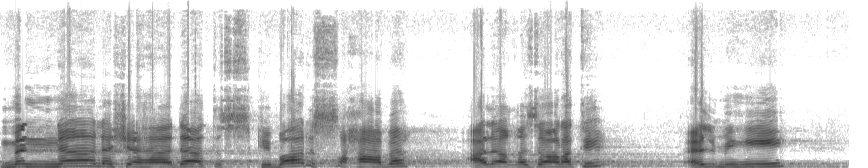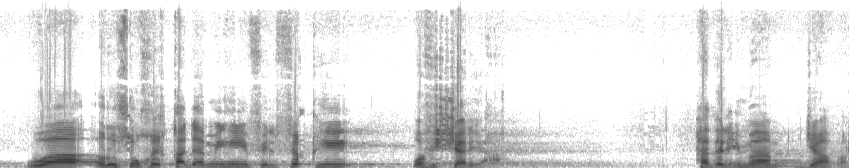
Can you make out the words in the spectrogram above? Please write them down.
من نال شهادات كبار الصحابة على غزارة علمه ورسوخ قدمه في الفقه وفي الشريعة. هذا الإمام جابر.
